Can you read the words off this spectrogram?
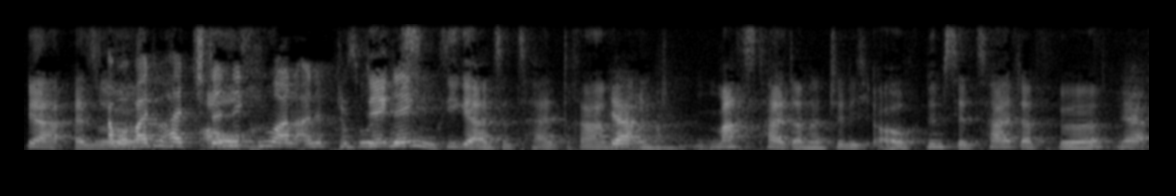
Ja, also. Aber weil du halt ständig auch. nur an eine Du Person denkst denkst. die ganze Zeit dran Ja. und machst halt dann natürlich auch, nimmst dir Zeit dafür. Ja.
